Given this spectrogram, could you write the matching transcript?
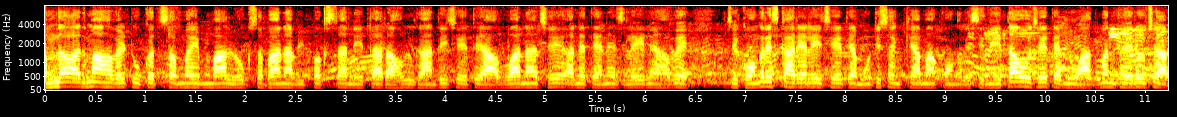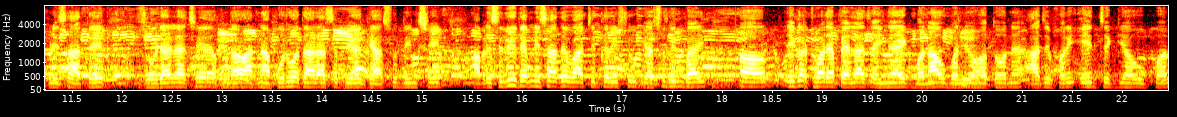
અમદાવાદમાં હવે ટૂંક જ સમયમાં લોકસભાના વિપક્ષના નેતા રાહુલ ગાંધી છે તે આવવાના છે અને તેને જ લઈને હવે જે કોંગ્રેસ કાર્યાલય છે ત્યાં મોટી સંખ્યામાં કોંગ્રેસી નેતાઓ છે તેમનું આગમન થઈ રહ્યું છે. આપણી સાથે જોડાયેલા છે અમદાવાદના પૂર્વ ધારાસભ્ય ગ્યાસુદ્દીન શેખ. આપણે સીધી તેમની સાથે વાતચીત કરીશું. ગ્યાસુદ્દીનભાઈ એક અઠવાડિયા પહેલાં જ અહીંયા એક બનાવ બન્યો હતો અને આજે ફરી એ જ જગ્યા ઉપર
